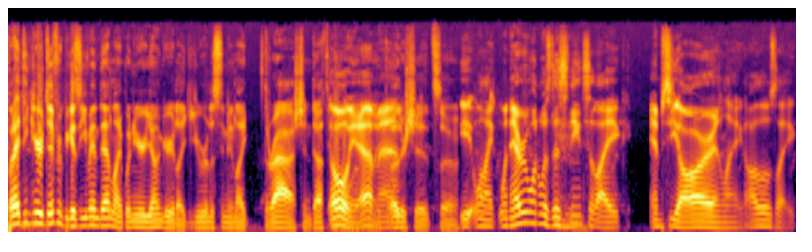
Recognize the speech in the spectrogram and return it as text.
But I think you're different because even then, like when you were younger, like you were listening to like thrash and death. Oh, metal and, yeah, like, man. Other shit. So it, when like when everyone was listening to like MCR and like all those like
